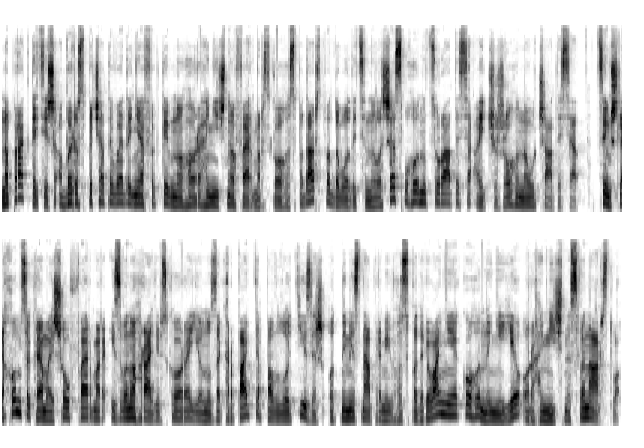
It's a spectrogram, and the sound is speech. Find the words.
На практиці ж, аби розпочати ведення ефективного органічного фермерського господарства, доводиться не лише свого не цуратися, а й чужого научатися. Цим шляхом, зокрема, йшов фермер із Виноградівського району Закарпаття Павло Тізеш, одним із напрямів господарювання якого нині є органічне свинарство.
